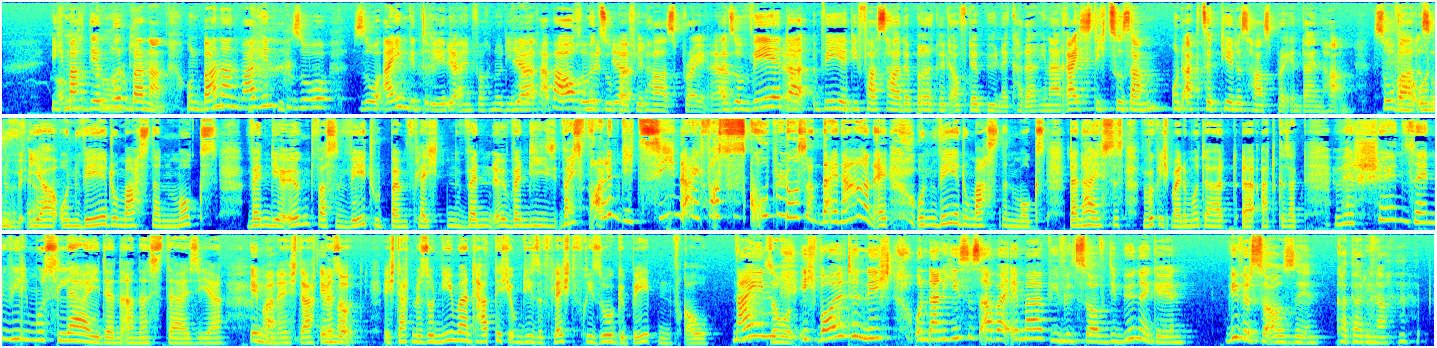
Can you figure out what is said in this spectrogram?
Ich Oh mach dir Gott. nur Banan. Und Banan war hinten so, so eingedreht, Ja. einfach nur die Ja, Haare, aber auch so- mit super ja. viel Haarspray. Also wehe, da, wehe, die Fassade bröckelt auf der Bühne, Katharina. Reiß dich zusammen und akzeptier das Haarspray in deinen Haaren. So war das und, ungefähr. ja, und wehe, du machst einen Mucks, wenn dir irgendwas wehtut beim Flechten, wenn, äh, wenn die, weißt vor allem, die ziehen einfach so skrupellos an deinen Haaren, ey. Und wehe, du machst einen Mucks, dann heißt es, wirklich, meine Mutter hat, äh, hat gesagt, wer schön sein will, muss leiden, Anastasia. Immer, Und ich dachte mir immer. so, ich dachte mir so, niemand hat dich um diese Flechtfrisur gebeten, Frau. Nein, So. ich wollte nicht. Und dann hieß es aber immer, wie willst du auf die Bühne gehen? Wie willst du aussehen, Katharina?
